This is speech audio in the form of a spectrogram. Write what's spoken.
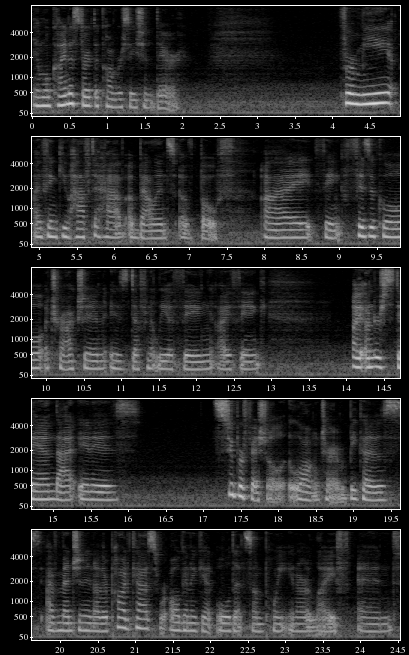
And we'll kind of start the conversation there. For me, I think you have to have a balance of both. I think physical attraction is definitely a thing. I think I understand that it is superficial long term because I've mentioned in other podcasts, we're all going to get old at some point in our life and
